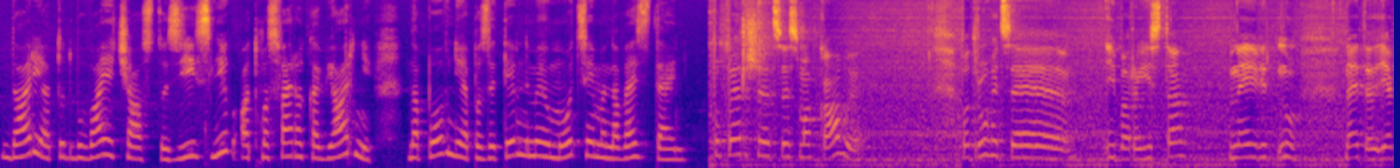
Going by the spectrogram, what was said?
Дар'я тут буває часто. З її слів, атмосфера кав'ярні наповнює позитивними емоціями на весь день. По-перше, це смак кави. По-друге, це і бариста. В неї від, ну, знаєте, як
